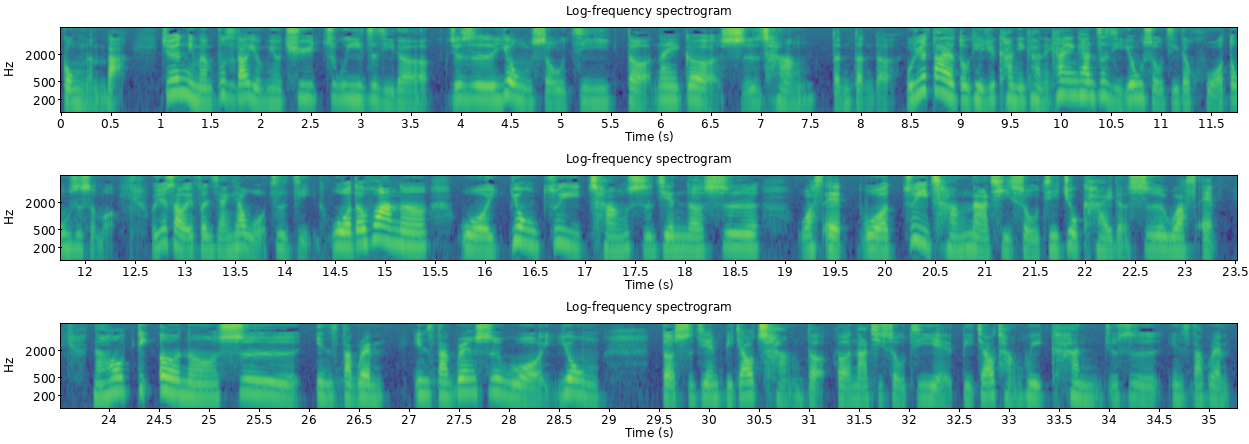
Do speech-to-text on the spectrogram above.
功能吧。就是你们不知道有没有去注意自己的，就是用手机的那个时长等等的。我觉得大家都可以去看一看，你看一看自己用手机的活动是什么。我就稍微分享一下我自己。我的话呢，我用最长时间的是 WhatsApp，我最常拿起手机就开的是 WhatsApp。然后第二呢是 Instagram，Instagram 是我用。的时间比较长的，呃，拿起手机也比较常会看，就是 Instagram。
